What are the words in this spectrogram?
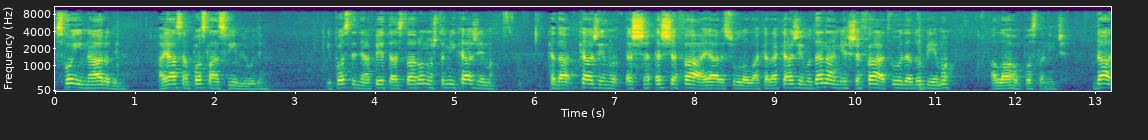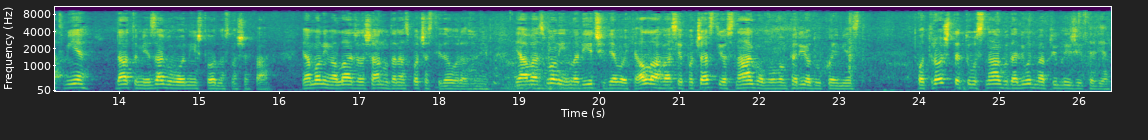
svojim narodima, a ja sam poslan svim ljudima. I posljednja peta stvar, ono što mi kažemo, kada kažemo es šefa, ja Resulallah, kada kažemo da nam je šefa tvoj da dobijemo Allahov poslaniće. Dat mi je, dato mi je zagovorništvo, odnosno šefa. Ja molim Allah Đalšanu da nas počasti da ovo razumijem. Ja vas molim, mladići, djevojke, Allah vas je počastio snagom u ovom periodu u kojem jeste. Potrošite tu snagu da ljudima približite vjeru.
